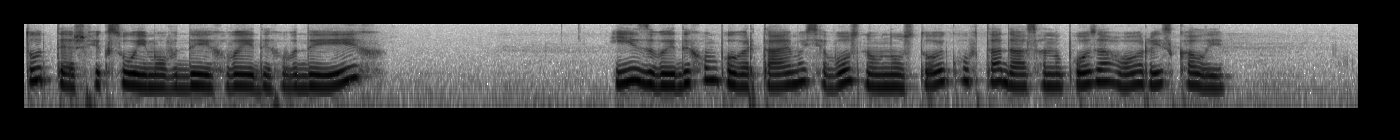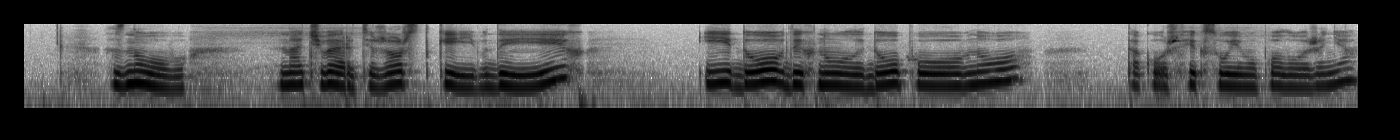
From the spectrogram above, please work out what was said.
Тут теж фіксуємо вдих, видих, вдих. І з видихом повертаємося в основну стойку в тадасану поза гори скали. Знову на чверті жорсткий вдих. І довдихнули до повного. Також фіксуємо положення.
